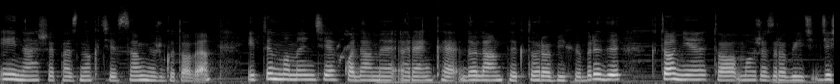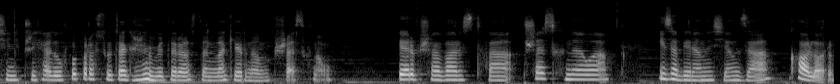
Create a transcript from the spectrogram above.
I nasze paznokcie są już gotowe. I w tym momencie wkładamy rękę do lampy, kto robi hybrydy, kto nie, to może zrobić 10 przysiadów po prostu tak, żeby teraz ten lakier nam przeschnął. Pierwsza warstwa przeschnęła i zabieramy się za kolor.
